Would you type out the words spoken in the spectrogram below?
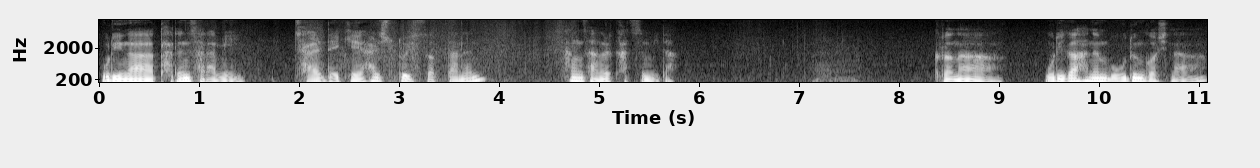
우리나 다른 사람이 잘 되게 할 수도 있었다는 상상을 갖습니다. 그러나 우리가 하는 모든 것이나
